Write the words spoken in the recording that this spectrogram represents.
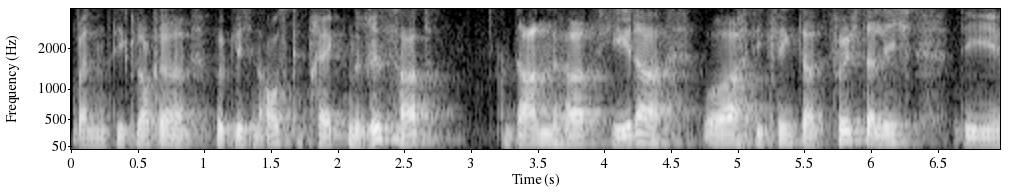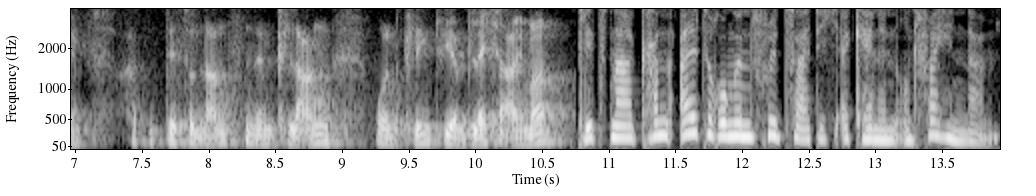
Wenn die Glocke wirklich einen ausgeprägten Riss hat, dann hört es jeder, oh, die klingt da fürchterlich, die hat Dissonanzen im Klang und klingt wie ein Blecheimer. Plitzner kann Alterungen frühzeitig erkennen und verhindern.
